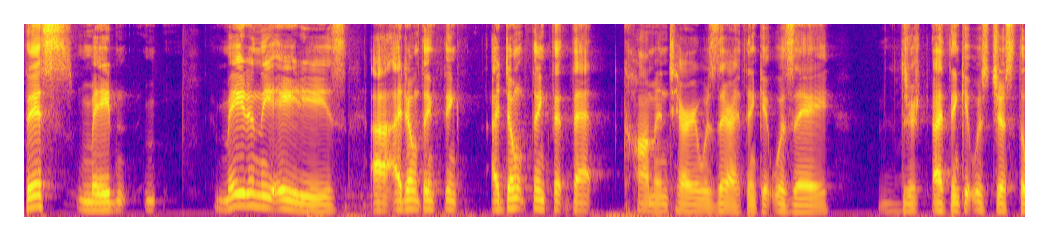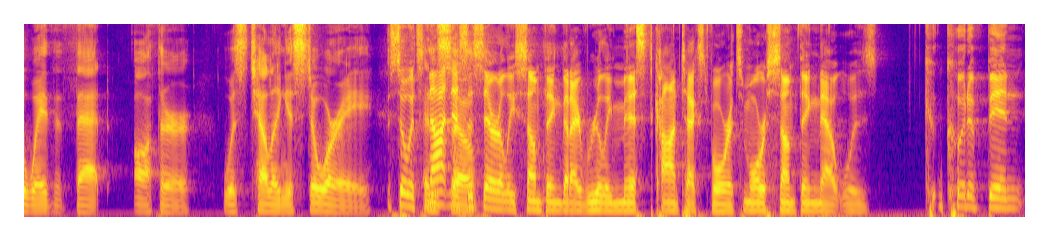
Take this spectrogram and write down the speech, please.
this made made in the 80s, uh, I don't think think I don't think that that commentary was there. I think it was a I think it was just the way that that author was telling his story. So it's And not so- necessarily something that I really missed context for. It's more something that was c- could have been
